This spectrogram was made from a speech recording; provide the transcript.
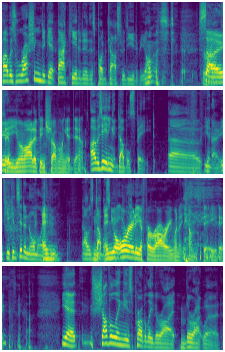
I was rushing to get back here to do this podcast with you, to be honest. So, Right, so you might have been shoveling it down. I was eating at double speed. Uh, you know, if you consider normal And- eating, I was double and you're already a Ferrari when it comes to eating. yeah, shoveling is probably the right the right word.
